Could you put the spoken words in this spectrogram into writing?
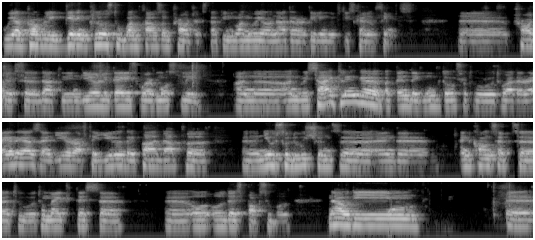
we are probably getting close to 1,000 projects that in one way or another are dealing with these kind of things. Uh, projects uh, that in the early days were mostly on, uh, on recycling, uh, but then they moved also to, to other areas and year after year they piled up uh, uh, new solutions and, and concepts to, to make this all, all this possible. Now the, uh,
